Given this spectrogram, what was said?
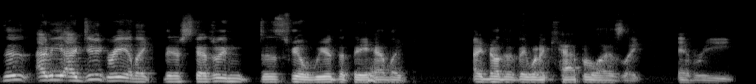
the, I mean, I do agree. Like their scheduling does feel weird that they have like, I know that they want to capitalize like every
